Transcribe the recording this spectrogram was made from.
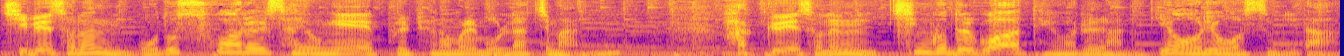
집에서는 모두 수화를 사용해 불편함을 몰랐지만 학교에서는 친구들과 대화를 나누기 어려웠습니다.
